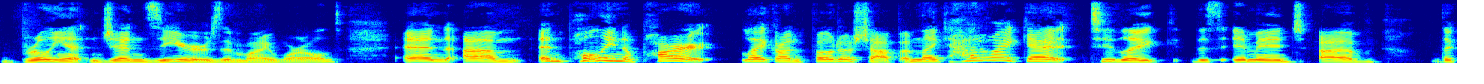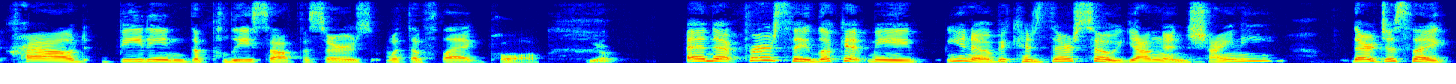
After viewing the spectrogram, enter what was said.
brilliant Gen Zers in my world, and um and pulling apart like on Photoshop. I'm like, how do I get to like this image of the crowd beating the police officers with a flagpole? Yep. And at first they look at me, you know, because they're so young and shiny. They're just like,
